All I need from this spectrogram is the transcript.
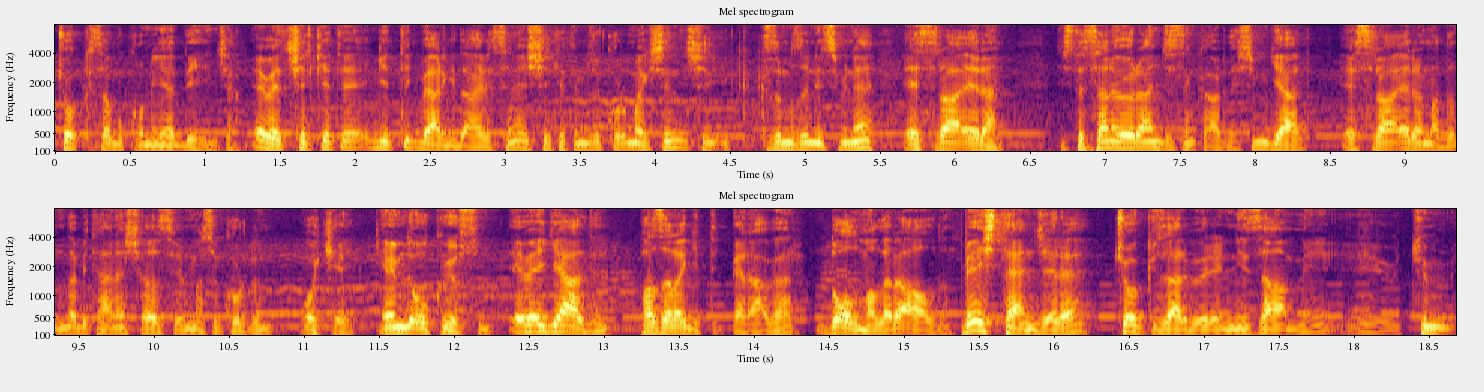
çok kısa bu konuya değineceğim. Evet şirkete gittik vergi dairesine. Şirketimizi kurmak için şir- kızımızın ismine Esra Eren. İşte sen öğrencisin kardeşim gel. Esra Eren adında bir tane şahıs firması kurdun. Okey. Hem de okuyorsun. Eve geldin. Pazara gittik beraber. Dolmaları aldın. 5 tencere çok güzel böyle nizami, e, tüm e,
